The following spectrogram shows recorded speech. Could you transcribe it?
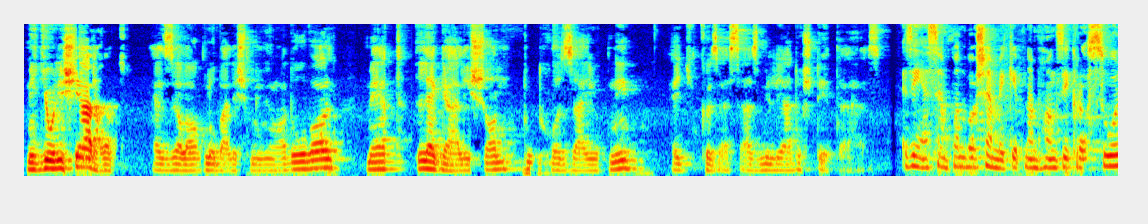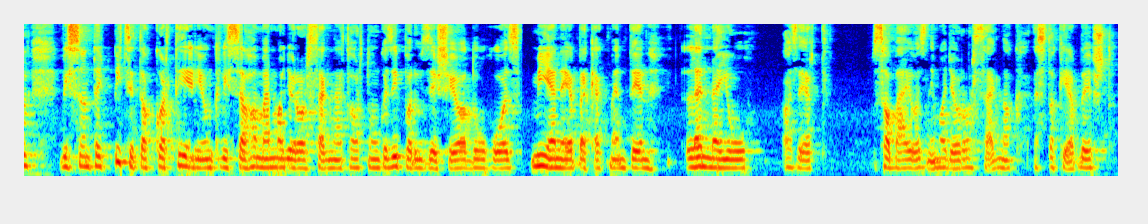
még jól is járhat ezzel a globális minimumadóval, mert legálisan tud hozzájutni egy közel 100 milliárdos tételhez. Ez ilyen szempontból semmiképp nem hangzik rosszul, viszont egy picit akkor térjünk vissza, ha már Magyarországnál tartunk az iparüzési adóhoz. Milyen érdekek mentén lenne jó azért szabályozni Magyarországnak ezt a kérdést?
